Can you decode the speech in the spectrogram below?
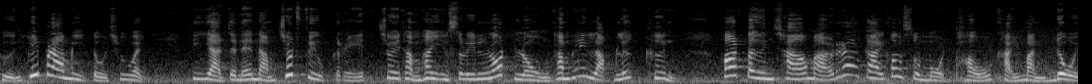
คืน พี่ปรามีตัวช่วย ที่อยากจะแนะนำชุดฟิลเกรด ช่วยทำให้อินซูลินลดลงทำให้หลับลึกขึ้นพอตื่นเช้ามาร่างกายเข้าสู่โหมดเผาไขมันโดย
